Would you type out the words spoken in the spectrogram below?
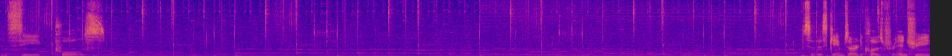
and see pools. So this game's already closed for entry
